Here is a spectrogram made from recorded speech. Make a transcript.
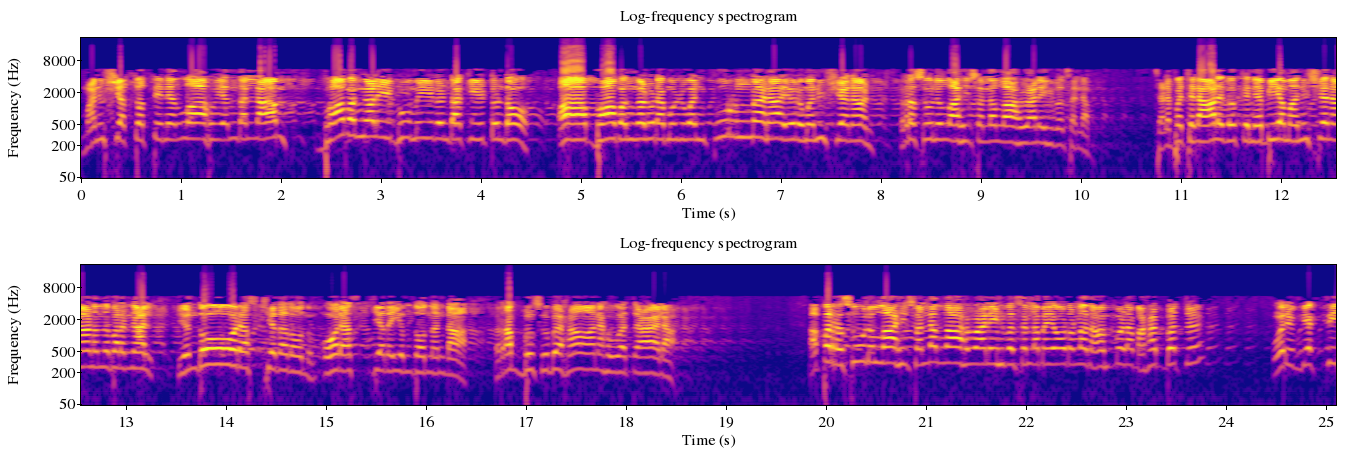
മനുഷ്യത്വത്തിന് അള്ളാഹു എന്തെല്ലാം ഭാവങ്ങൾ ഈ ഭൂമിയിൽ ഉണ്ടാക്കിയിട്ടുണ്ടോ? ആ ഭാവങ്ങളുടെ മുഴുവൻ പൂർണനായ ഒരു മനുഷ്യനാണ് റസൂലുല്ലാഹി സല്ലാഹു അലഹി വസല്ലം. ചിലപ്പോ ചില ആളുകൾക്ക് നബിയ മനുഷ്യനാണെന്ന് പറഞ്ഞാൽ എന്തോ ഒരസ്ഥ്യത തോന്നും. ഒരസ്ഥ്യതയും തോന്നണ്ട. റബ്ബ് സുബഹാനഹുവല അപ്പൊ റസൂലുല്ലാഹി സല്ലാഹു അലഹി വസല്ലമയോടുള്ള നമ്മുടെ മഹബത്ത് ഒരു വ്യക്തി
